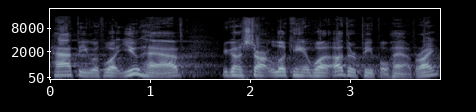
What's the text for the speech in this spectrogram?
happy with what you have, you're going to start looking at what other people have, right?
